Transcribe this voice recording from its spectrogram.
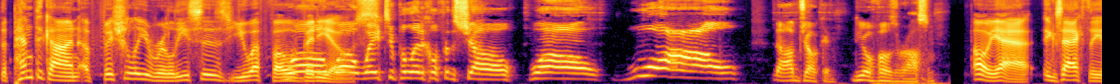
The Pentagon officially releases UFO whoa, videos. whoa, way too political for the show. Whoa, whoa. No, I'm joking. UFOs are awesome. Oh yeah, exactly.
